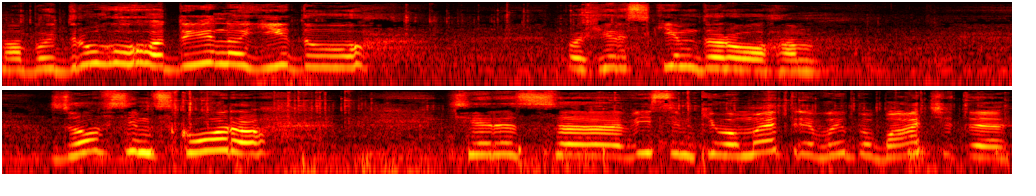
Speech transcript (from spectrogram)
мабуть, другу годину їду по гірським дорогам. Зовсім скоро, через е, 8 кілометрів, ви побачите,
